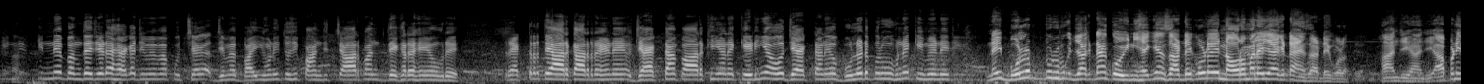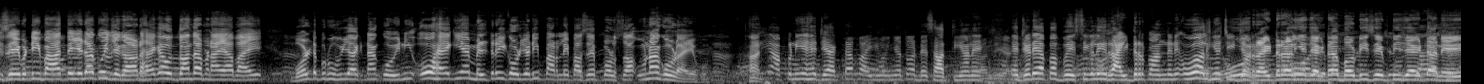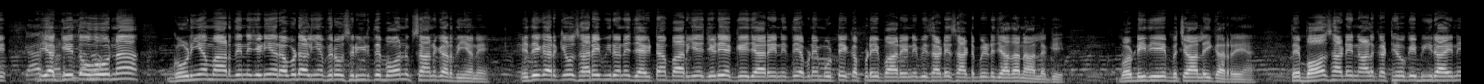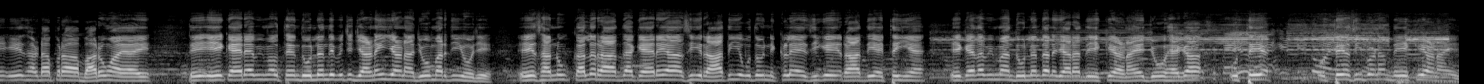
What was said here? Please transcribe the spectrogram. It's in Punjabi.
ਕਿੰਨੇ ਕਿੰਨੇ ਬੰਦੇ ਜਿਹੜਾ ਹੈਗਾ ਜਿਵੇਂ ਮੈਂ ਪੁੱਛਿਆ ਜਿਵੇਂ ਬਾਈ ਹੋਣੀ ਤੁਸੀਂ ਪੰਜ ਚਾਰ ਪੰਜ ਦਿਖ ਰਹੇ ਹੋ ਉਰੇ। ਟਰੈਕਟਰ ਤਿਆਰ ਕਰ ਰਹੇ ਨੇ ਜੈਕਟਾਂ ਪਾ ਰੱਖੀਆਂ ਨੇ ਕਿਹੜੀਆਂ ਉਹ ਜੈਕਟਾਂ ਨੇ ਉਹ ਬੁਲਟ ਪ੍ਰੂਫ ਨੇ ਕਿਵੇਂ ਨੇ ਜੀ? ਨਹੀਂ ਬੁਲਟ ਪ੍ਰੂਫ ਜੈਕਟਾਂ ਕੋਈ ਨਹੀਂ ਹੈਗੀਆਂ ਸਾਡੇ ਕੋਲ ਇਹ ਨਾਰਮਲ ਜੈਕਟਾਂ ਹੈ ਸਾਡੇ ਕੋਲ। ਹਾਂਜੀ ਹਾਂਜੀ ਆਪਣੀ ਸੇਫਟੀ ਵਾਸਤੇ ਜਿਹੜਾ ਕੋਈ ਜਗਾੜ ਹੈਗਾ ਉਦਾਂ ਦਾ ਬਣਾਇਆ ਬਾਏ ਬੁਲਟ ਪ੍ਰੂਫ ਜੈਕਟਾਂ ਕੋਈ ਨਹੀਂ ਉਹ ਹੈਗੀਆਂ ਮਿਲਟਰੀ ਕੋਲ ਜਿਹੜੀ ਪਰਲੇ ਪਾਸੇ ਪੁਲਿਸ ਆ ਉਹਨਾਂ ਕੋਲ ਆਏ ਉਹ। ਹਾਂਜੀ। ਆਪਣੀ ਇਹ ਜੈਕਟਾਂ ਪਾਈ ਹੋਈਆਂ ਤੁਹਾਡੇ ਸਾਥੀਆਂ ਨੇ ਇਹ ਜਿਹੜੇ ਆਪਾਂ ਬੇਸਿਕਲੀ ਰਾਈਡਰ ਪਾਉਂਦੇ ਨੇ ਉਹ ਵਾਲੀਆਂ ਉਹ ਚੀਜ਼ਾਂ ਰਾਈਡਰ ਵਾਲੀਆਂ ਜੈਕਟਾਂ ਬਾਡੀ ਸੇਫਟੀ ਜੈਕਟਾਂ ਨੇ। ਇਹ ਵੀ ਅੱਗੇ ਤੋਂ ਉਹ ਨਾ ਗੋਲੀਆਂ ਮਾਰਦੇ ਨੇ ਜਿਹੜੀਆਂ ਰਬੜ ਵਾਲੀਆਂ ਫਿਰ ਉਹ ਸਰੀਰ ਤੇ ਬਹੁਤ ਨੁਕਸਾਨ ਕਰਦੀਆਂ ਨੇ। ਇਹਦੇ ਕਰਕੇ ਉਹ ਸਾਰੇ ਵੀਰਾਂ ਨੇ ਜੈਕਟਾਂ ਪਾ ਰਹੀਆਂ, ਜਿਹੜੇ ਅੱਗੇ ਜਾ ਰਹੇ ਨੇ ਤੇ ਆਪਣੇ ਮੋٹے ਕੱਪੜੇ ਪਾ ਰਹੇ ਨੇ ਵੀ ਸਾਡੇ ਸੱਟ ਪੀੜ ਜ਼ਿਆਦਾ ਨਾ ਲੱਗੇ। ਬਾਡੀ ਦੀ ਬਚਾਅ ਲਈ ਕਰ ਰਹੇ ਆ। ਤੇ ਬਹੁਤ ਸਾਡੇ ਨਾਲ ਇਕੱਠੇ ਹੋ ਕੇ ਵੀਰ ਆਏ ਨੇ, ਇਹ ਸਾਡਾ ਭਰਾ ਬਾਹਰੋਂ ਆਇਆ ਏ ਤੇ ਇਹ ਕਹਿ ਰਿਹਾ ਵੀ ਮੈਂ ਉੱਥੇ ਅੰਦੋਲਨ ਦੇ ਵਿੱਚ ਜਾਣਾ ਹੀ ਜਾਣਾ, ਜੋ ਮਰਜ਼ੀ ਹੋ ਜੇ। ਇਹ ਸਾਨੂੰ ਕੱਲ ਰਾਤ ਦਾ ਕਹਿ ਰਿਹਾ, ਅਸੀਂ ਰਾਤ ਹੀ ਉਦੋਂ ਨਿਕਲੇ ਆਏ ਸੀਗੇ, ਰਾਤ ਦੇ ਇੱਥੇ ਹੀ ਆ। ਇਹ ਕਹਿੰਦਾ ਵੀ ਮੈਂ ਅੰਦੋਲਨ ਦਾ ਨਜ਼ਾਰਾ ਦੇਖ ਕੇ ਆਣਾ ਏ, ਜੋ ਹੈਗਾ ਉੱਥੇ ਉੱਥੇ ਅਸੀਂ ਬਣਾ ਦੇਖ ਕੇ ਆਣਾ ਏ।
